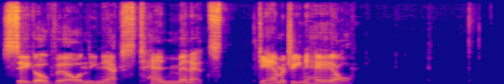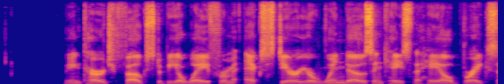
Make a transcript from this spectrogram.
Seagoville in the next 10 minutes. Damaging hail. We encourage folks to be away from exterior windows in case the hail breaks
